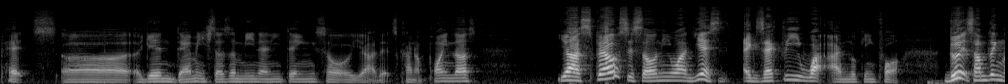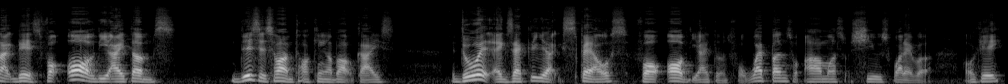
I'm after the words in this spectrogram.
Pets, uh, again, damage doesn't mean anything, so yeah, that's kind of pointless. Yeah, spells is the only one. Yes, exactly what I'm looking for. Do it something like this for all of the items. This is what I'm talking about, guys. Do it exactly like spells for all of the items. For weapons, for armors, for shields, whatever. Okay?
